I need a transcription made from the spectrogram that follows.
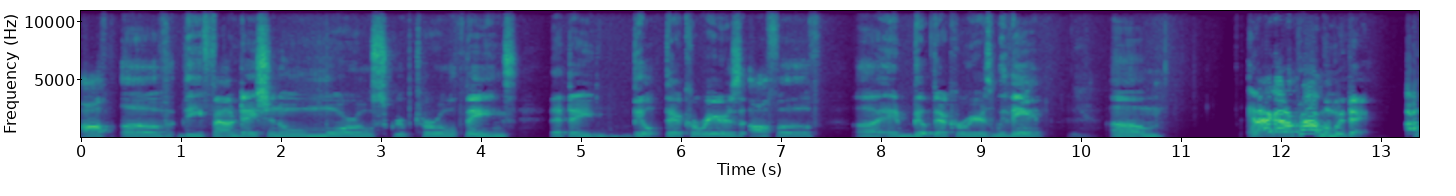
off of the foundational moral scriptural things that they built their careers off of uh, and built their careers within. Yeah. Um, and I got a problem with that. I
